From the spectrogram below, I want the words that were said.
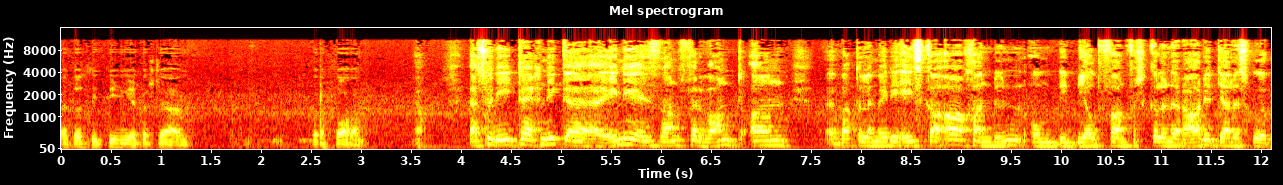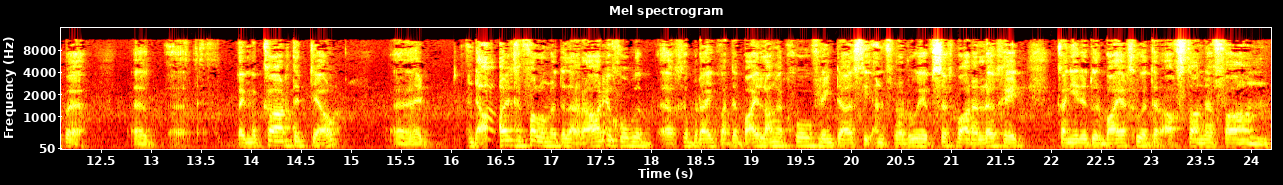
wat ons die 10 meter se uh, vorm. Ja. As vir die tegniek uh, en nie is dan verwant aan uh, wat hulle met die SKA gaan doen om die beeld van verskillende radioteleskope uh, uh, bymekaar te tel. Uh, in daai geval omdat hulle radiogolwe uh, gebruik wat 'n baie langer golflengte as die infrarooi of sigbare lig het, kan jy dit oor baie groter afstande van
